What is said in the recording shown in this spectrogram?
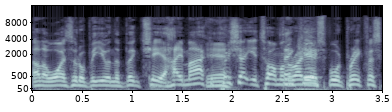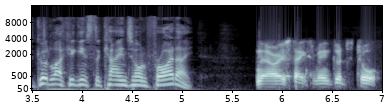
Otherwise, it'll be you in the big chair. Hey, Mark, yeah. appreciate your time on Thank the Radio you. Sport Breakfast. Good luck against the Canes on Friday. No worries. Thanks, man. Good to talk.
